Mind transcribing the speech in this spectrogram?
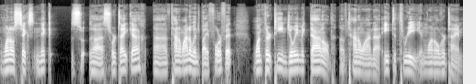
106, Nick uh, Sortaika uh, of Tonawanda wins by forfeit. 113, Joey McDonald of Tonawanda, 8 to 3 in one overtime.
